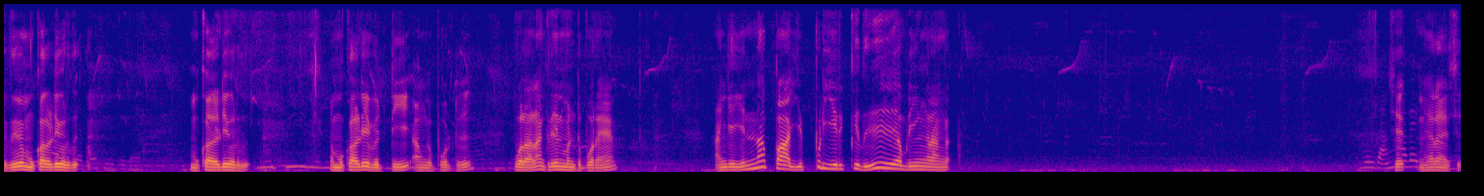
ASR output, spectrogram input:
இதுவே முக்கால் அடி வருது. முக்கால் அடி வருது. முக்கால் அடியை வெட்டி அவங்க போட்டு இவ்வளோலாம் க்ளீன் பண்ணிட்டு போகிறேன் அங்கே என்னப்பா எப்படி இருக்குது அப்படிங்கிறாங்க. சரி நேரம் ஆயிடுச்சு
